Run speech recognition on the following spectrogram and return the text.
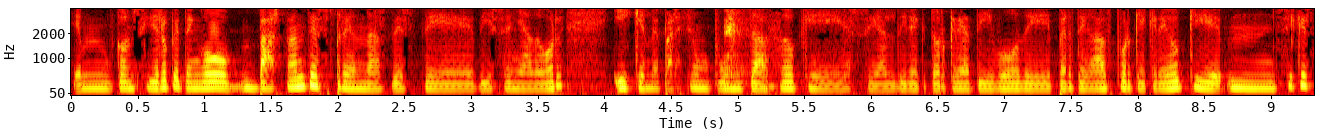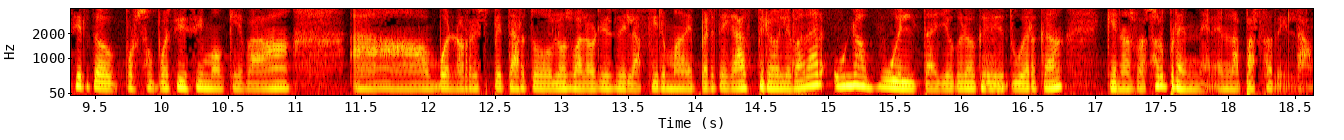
Em, considero que tengo bastantes prendas de este diseñador y que me parece un puntazo que sea el director creativo de Pertegaz porque creo que mm, sí que es cierto, por supuestísimo, que va a bueno respetar todos los valores de la firma de Pertegaz, pero le va a dar una vuelta, yo creo que de mm. tuerca, que nos va a sorprender en la pasarela.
